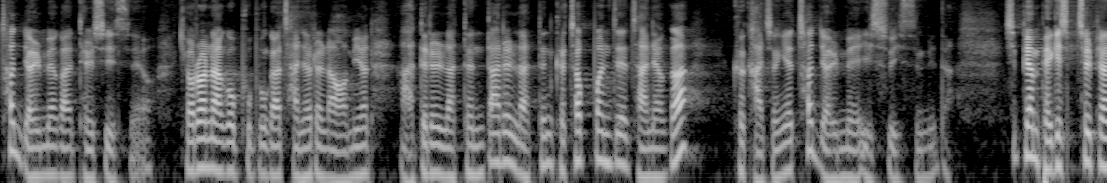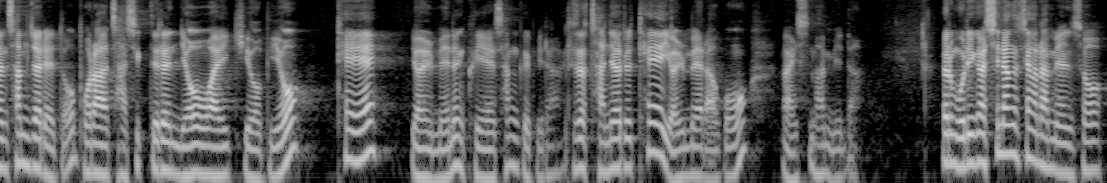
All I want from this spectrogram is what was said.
첫 열매가 될 수 있어요. 결혼하고 부부가 자녀를 낳으면 아들을 낳든 딸을 낳든 그 첫 번째 자녀가 그 가정의 첫 열매일 수 있습니다. 시편 127편 3절에도 보라 자식들은 여호와의 기업이요 태의 열매는 그의 상급이라. 그래서 자녀를 태의 열매라고 말씀합니다. 여러분 우리가 신앙생활 하면서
